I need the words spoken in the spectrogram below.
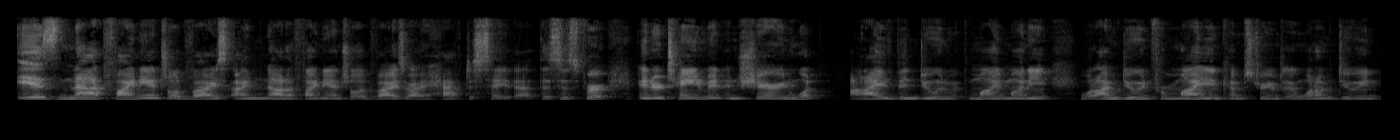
is not financial advice. I'm not a financial advisor. I have to say that. This is for entertainment and sharing what I've been doing with my money, what I'm doing for my income streams, and what I'm doing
